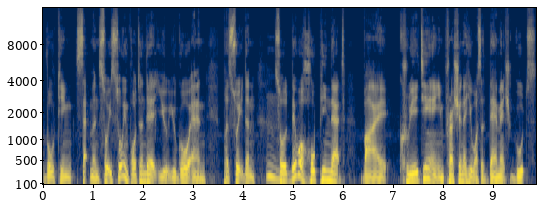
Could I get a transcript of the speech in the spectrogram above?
voting segment. So it's so important that you you go and persuade them. Mm. So they were hoping that by creating an impression that he was a damaged goods,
